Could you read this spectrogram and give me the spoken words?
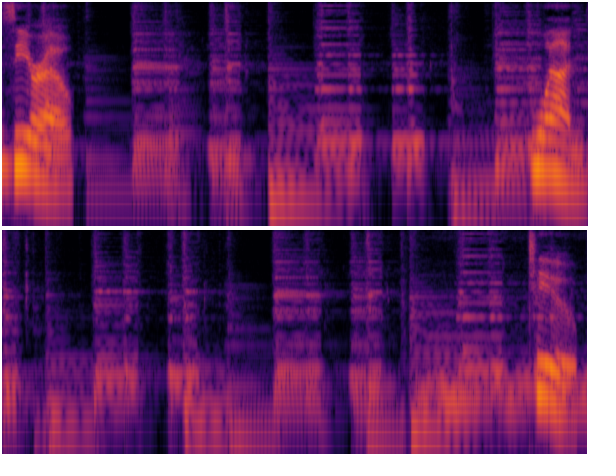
Zero. One. Two.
